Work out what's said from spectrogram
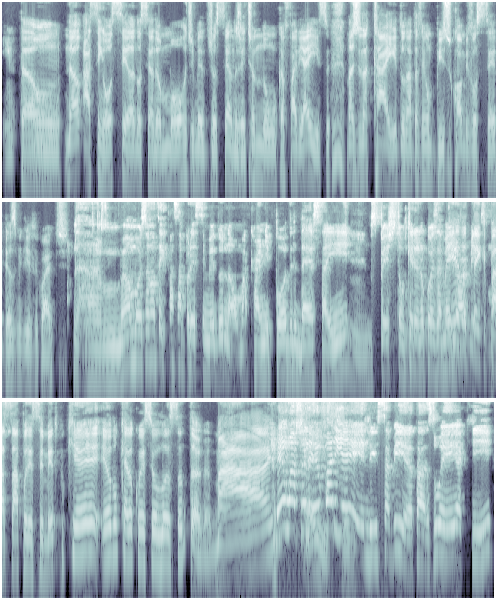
Então, não, assim, oceano, oceano, eu morro de medo de oceano, gente. Eu nunca faria isso. Imagina cair, do nada vem um bicho, come você, Deus me livre, guarde. Ah, meu amor, você não tem que passar por esse medo, não. Uma carne podre dessa aí, os peixes estão querendo coisa melhor. eu não tenho que passar por esse medo porque eu não quero conhecer o Luan Santana. Mas. Eu acho ele, É eu isso. faria ele, sabia? Tá, zoei aqui,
